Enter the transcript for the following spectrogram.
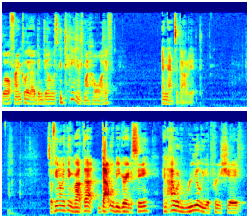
well, frankly, I've been dealing with containers my whole life, and that's about it. So if you know anything about that, that would be great to see, and I would really appreciate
